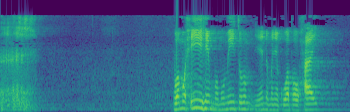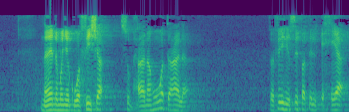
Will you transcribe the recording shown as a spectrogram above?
ومحيهم ومميتهم يين من يكوى بوحاي نين من يكوى فيشا سبحانه وتعالى. ففيه صفة الإحياء.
